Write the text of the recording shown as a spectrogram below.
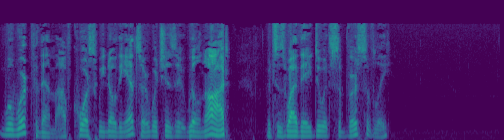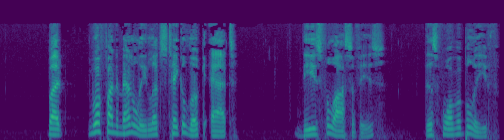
will work for them. Of course, we know the answer, which is it will not, which is why they do it subversively. But more fundamentally, let's take a look at these philosophies, this form of belief,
